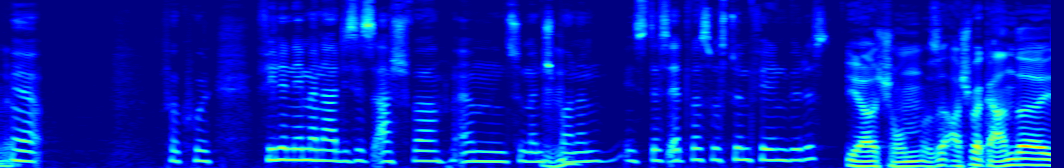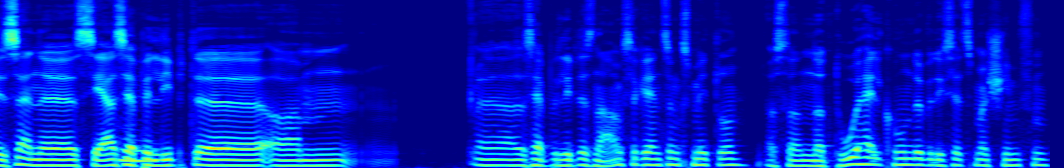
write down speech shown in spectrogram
Ja. ja. Voll cool. Viele nehmen auch dieses Ashwa ähm, zum Entspannen. Mhm. Ist das etwas, was du empfehlen würdest? Ja, schon. Also Ashwagandha ist eine sehr, sehr mhm. beliebte, ähm, äh, sehr beliebtes Nahrungsergänzungsmittel. Also Naturheilkunde würde ich es jetzt mal schimpfen.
